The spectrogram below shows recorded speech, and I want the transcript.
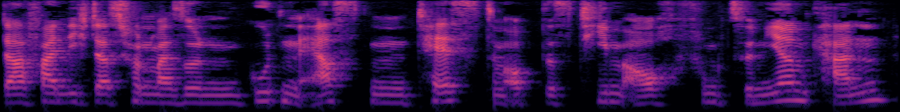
da fand ich das schon mal so einen guten ersten Test, ob das Team auch funktionieren kann.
